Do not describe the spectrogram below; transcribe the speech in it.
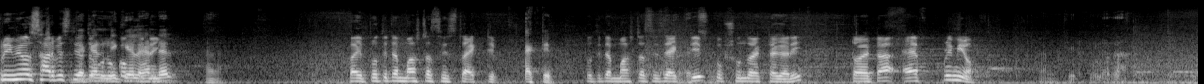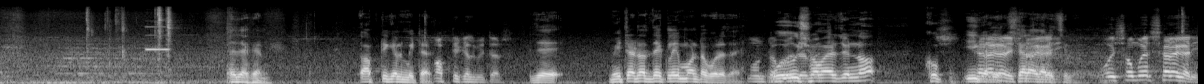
প্রিমিয়ার সার্ভিস নিয়ে তো কোনো হ্যান্ডেল হ্যাঁ ভাই প্রতিটা মাস্টার সুইচ তো অ্যাক্টিভ অ্যাক্টিভ প্রতিটা মাস্টার সুইচ অ্যাক্টিভ খুব সুন্দর একটা গাড়ি। টয়োটা এফ প্রিমিয়াম এই দেখেন অপটিক্যাল মিটার অপটিক্যাল মিটার যে মিটারটা দেখলেই মনটা ভরে যায়। ওই। সময়ের জন্য খুব ই সেরা গাড়ি গাড়ি সেরা গাড়ি ছিল। ওই সময়ের সেরা গাড়ি।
